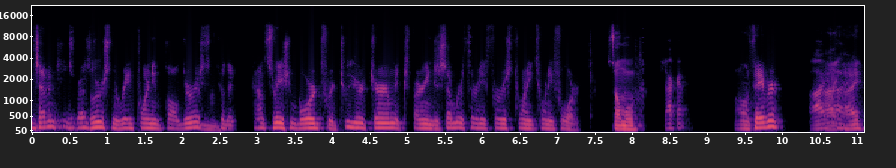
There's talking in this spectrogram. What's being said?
Seventeen is a resolution to reappointing Paul Duris hmm. to the Conservation Board for a two-year term expiring December thirty-first, twenty twenty-four. So moved. Second. All in favor? Aye. Aye.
